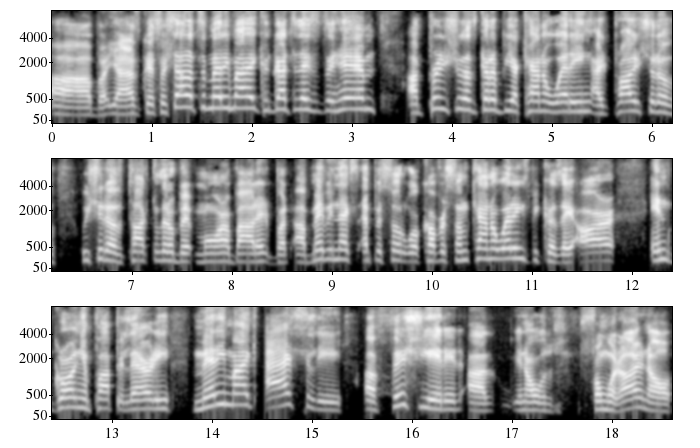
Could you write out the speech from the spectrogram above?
Uh, but yeah, that's great. So shout out to Matty Mike. Congratulations to him. I'm pretty sure that's gonna be a kind of wedding. I probably should have, we should have talked a little bit more about it. But uh, maybe next episode we'll cover some kind of weddings because they are in growing in popularity. Matty Mike actually officiated, uh, you know, from what I know,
